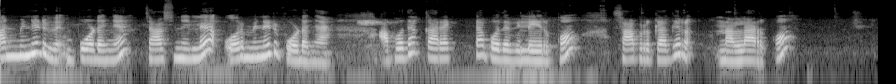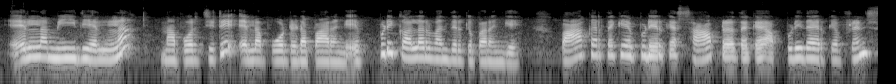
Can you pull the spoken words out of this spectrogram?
ஒன் மினிட் போடுங்க. சாசனியில் ஒரு மினிட் போடுங்க. அப்போ தான் கரெக்டாக புதவில இருக்கும். சாப்பிட்றதுக்காக நல்லாயிருக்கும் எல்லாம் மீதி எல்லாம் நான் பொறிச்சிட்டு எல்லாம் போட்டுட பாருங்க. எப்படி கலர் வந்திருக்கு பாருங்க. பார்க்கறதுக்கு எப்படி இருக்கு சாப்பிட்றதுக்கு அப்படி தான் இருக்கேன் ஃப்ரெண்ட்ஸ்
